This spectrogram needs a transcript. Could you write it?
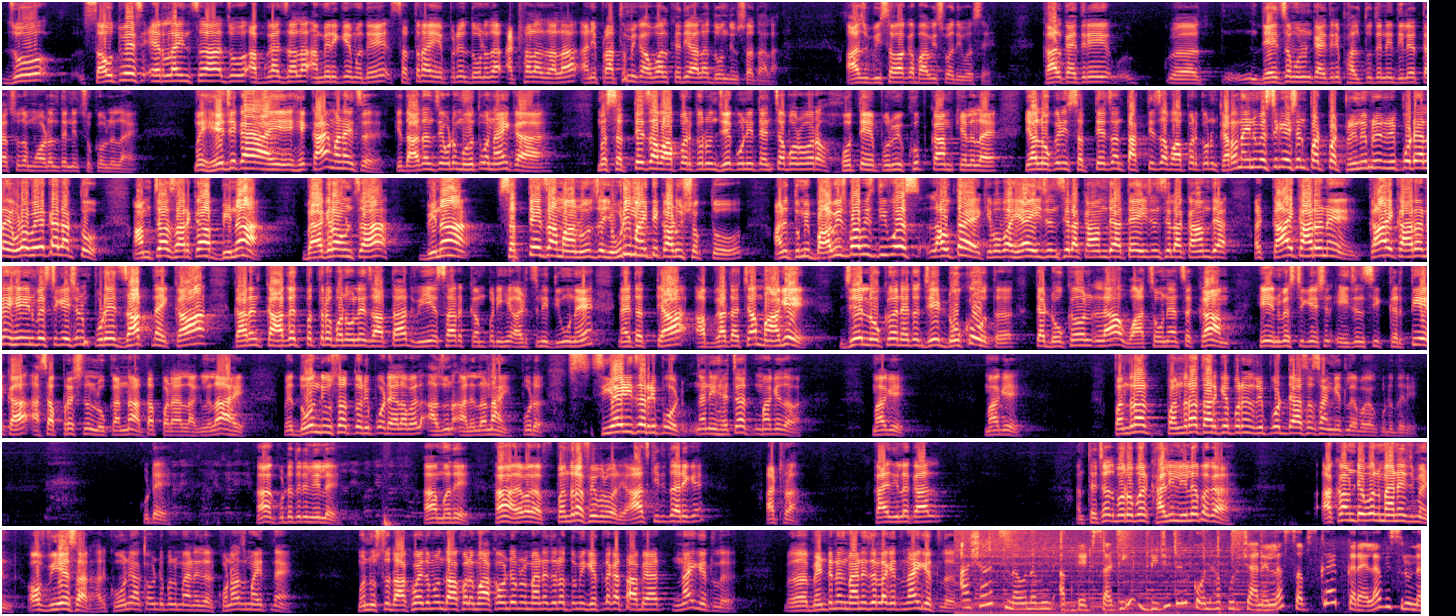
जो साऊथवेस्ट एअरलाईनचा जो अपघात झाला अमेरिकेमध्ये सतरा एप्रिल दोन हजार अठराला झाला आणि प्राथमिक अहवाल कधी आला? दोन दिवसात आला. आज विसावा का बावीसवा दिवस आहे? काल काहीतरी द्यायचं म्हणून काहीतरी फालतू त्यांनी दिले त्यातसुद्धा मॉडेल त्यांनी चुकवलेलं आहे. मग हे जे काय आहे हे काय म्हणायचं? की दादांचं एवढं महत्त्व नाही का? मग सत्तेचा वापर करून जे कोणी त्यांच्याबरोबर होते पूर्वी खूप काम केलेलं आहे या लोकांनी सत्तेचा आणि ताकदीचा वापर करून करा ना इन्व्हेस्टिगेशन पटपट. प्रिलिमिनरी रिपोर्ट यायला एवढा वेळ काय लागतो? आमच्यासारखा बिना बॅकग्राऊंडचा बिना सत्तेचा माणूस जर एवढी माहिती काढू शकतो आणि तुम्ही बावीस बावीस दिवस लावताय की बाबा ह्या एजन्सीला काम द्या त्या एजन्सीला काम द्या. अरे काय कारण आहे? काय कारण आहे हे इन्व्हेस्टिगेशन पुढे जात नाही का? कारण कागदपत्र बनवले जातात व्ही एस आर कंपनी ही अडचणीत येऊ नये नाहीतर त्या अपघाताच्या मागे जे लोक नाही तर जे डोकं होतं त्या डोक्याला वाचवण्याचं काम हे इन्व्हेस्टिगेशन एजन्सी करते का? असा प्रश्न लोकांना आता पडायला लागलेला आहे. म्हणजे दोन दिवसात तो रिपोर्ट यायला पाहिजे अजून आलेला नाही. पुढं. सीआयडीचा रिपोर्ट आणि ह्याच्यात मागे जावा. मागे मागे. पंधरा पंधरा तारखेपर्यंत रिपोर्ट द्या असं सांगितलं बघा कुठेतरी. कुठे? हां कुठेतरी लिहिलंय. हां मध्ये. हां हे बघा पंधरा फेब्रुवारी. आज किती तारीख आहे? अठरा. काय दिलं काल? आणि त्याच्याच बरोबर खाली लिहिलं बघा accountable management of V S R अरे कोण आहे अकाउंटेबल मॅनेजर कोणाच माहीत नाही. मग नुसतं दाखवायचं म्हणून दाखवलं. मग अकाउंटेबल मॅनेजरला तुम्ही घेतलं का ताब्यात? नाही घेतलं. मेंटेनन्स मॅनेजरला घेतलं नाही घेतलं. अशाच नवनवीन अपडेट्ससाठी डिजिटल कोल्हापूर चॅनेलला सबस्क्राईब करायला विसरू नका.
